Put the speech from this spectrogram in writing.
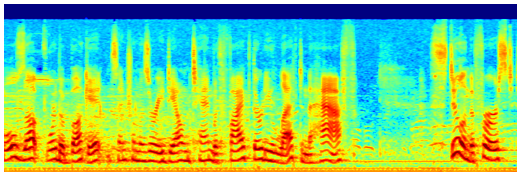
pulls up for the bucket. Central Missouri down 10 with 5.30 left in the half. Still in the first,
